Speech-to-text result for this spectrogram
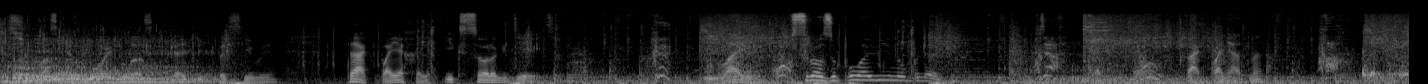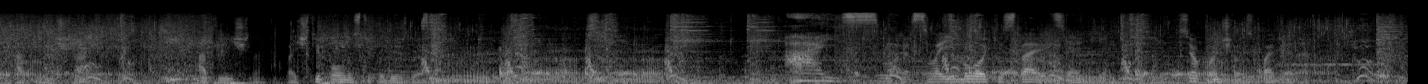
Здесь еще глазки. Ой, глазки какие красивые. Так, поехали. X49. Лови. Сразу половину, блядь. Так, понятно. Отлично. Отлично. Почти полностью побежден. Ай, сука, свои блоки ставит всякие. Все кончилось, победа.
